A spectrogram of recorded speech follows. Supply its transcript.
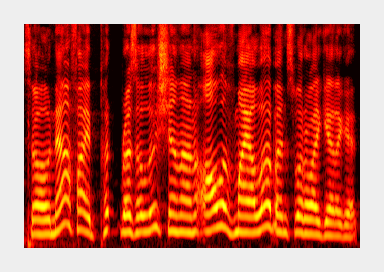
So now if I put resolution on all of my 11s, what do I get? I get.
